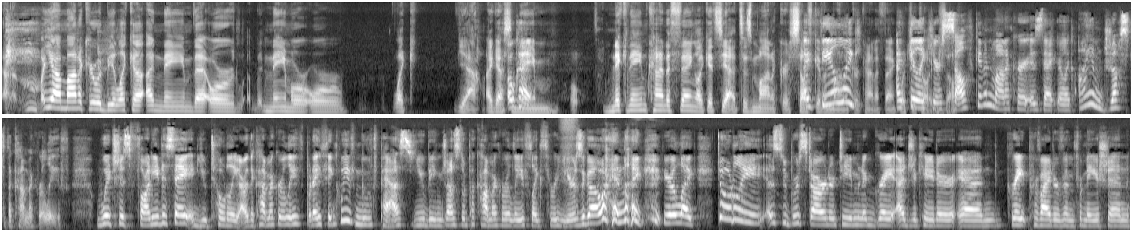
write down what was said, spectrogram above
Uh, yeah, moniker would be like a, a name that or name or or like yeah, I guess Okay. name nickname kind of thing. Like it's yeah, it's his moniker, self-given moniker like kind of thing. I What feel you like your self-given moniker is that you're like I am just the comic relief, which is funny to say, and you totally are the comic relief. But I think we've moved past you being just a comic relief like three years ago, and like you're like totally a superstar our team and a great educator and great provider of information,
